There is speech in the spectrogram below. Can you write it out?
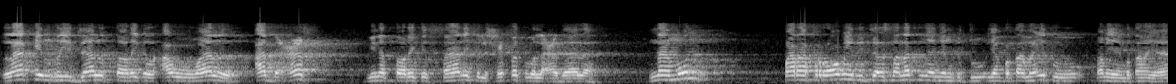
Lakin rijalut tariqil awal ad'af min at-tariqis tsani fil hifdz wal adalah. Namun para perawi rijal sanadnya yang kedua yang pertama itu, paham ya yang pertama ya?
